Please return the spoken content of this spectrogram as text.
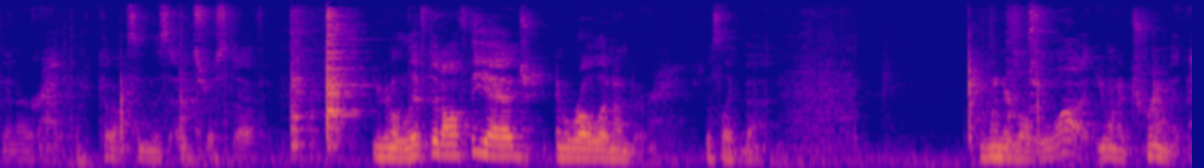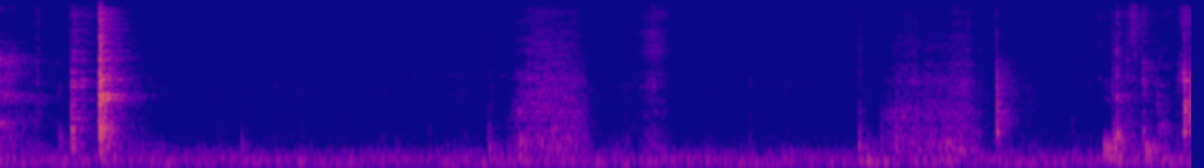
thinner, cut off some of this extra stuff. You're gonna lift it off the edge and roll it under, just like that. And when there's a lot, you wanna trim it. See, that's too much.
